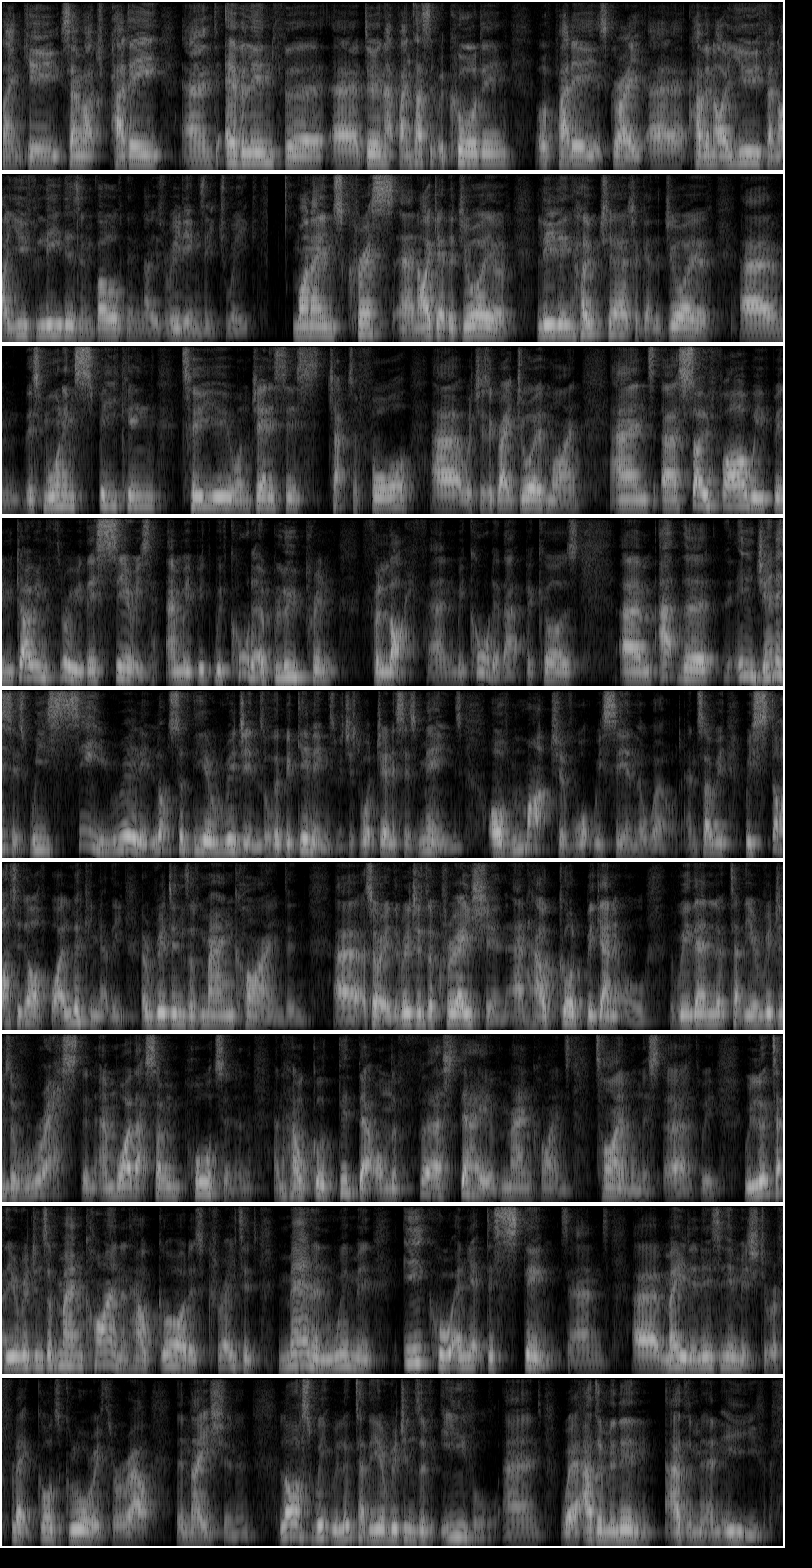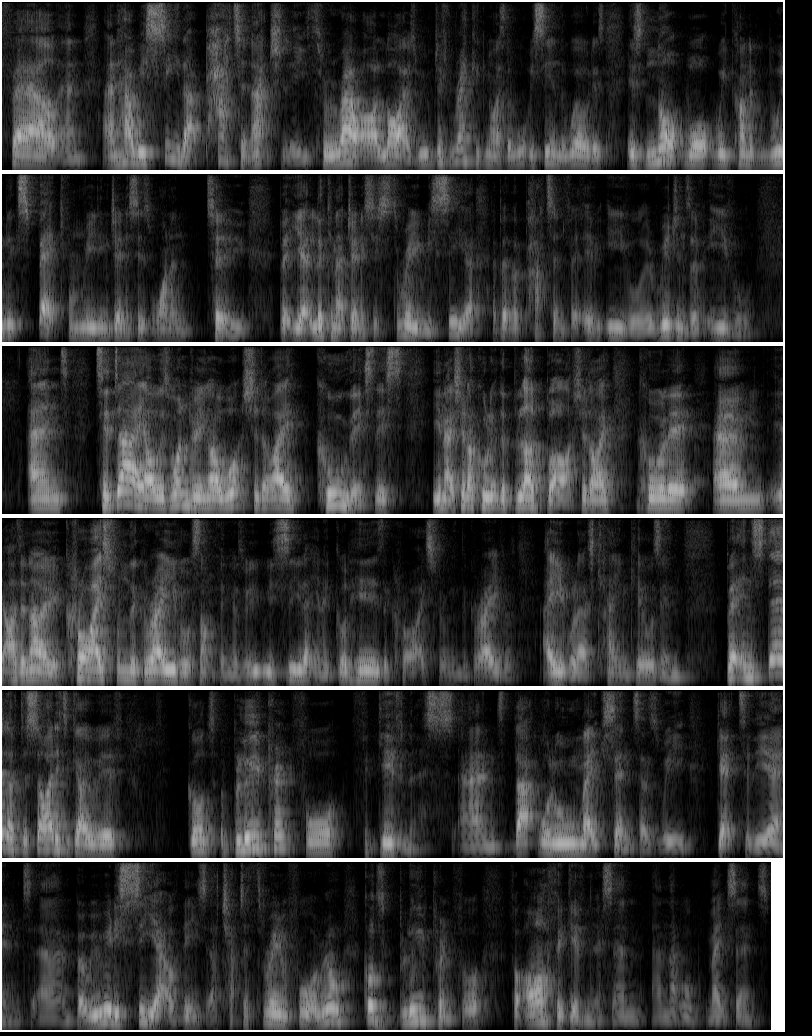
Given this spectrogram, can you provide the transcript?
Thank you so much, Paddy and Evelyn, for uh, doing that fantastic recording of Paddy. It's great uh, having our youth and our youth leaders involved in those readings each week my name's Chris, and I get the joy of leading Hope Church. I get the joy of um, this morning speaking to you on Genesis chapter 4, uh, which is a great joy of mine. And uh, so far, we've been going through this series, and we've, we've called it a blueprint for life. And we called it that because um, at the in Genesis we see really lots of the origins or the beginnings, which is what Genesis means, of much of what we see in the world. And so we, we started off by looking at the origins of mankind and uh, sorry, the origins of creation and how God began it all. We then looked at the origins of rest and, and why that's so important and, and how God did that on the first day of mankind's time on this earth. We, we looked at the origins of mankind and how God has created men and women equal and yet distinct and uh, made in his image to reflect God's glory throughout the nation. And last week we looked at the origins of evil and where Adam and in, Adam and Eve fell and, and how we see that pattern actually throughout our lives. We've just recognized that what we see in the world is, is not what we kind of would expect from reading Genesis 1 and 2. But yet looking at Genesis 3, we see a, a bit of a pattern for evil, the origins of evil. And today I was wondering, oh, what should I call this? This you know, should I call it the bloodbath? Should I call it, um, I don't know, cries from the grave or something? As we, we see that, you know, God hears the cries from the grave of Abel as Cain kills him. But instead, I've decided to go with God's blueprint for forgiveness. And that will all make sense as we get to the end. Um, but we really see out of these, uh, chapter 3 and 4, real God's blueprint for, for our forgiveness, and, and that will make sense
